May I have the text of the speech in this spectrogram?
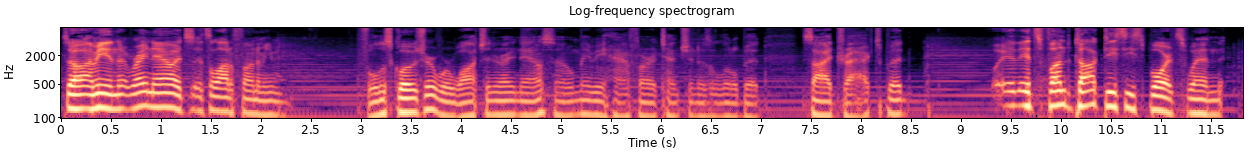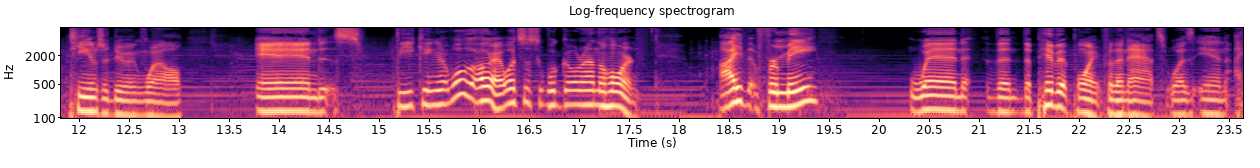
So I mean, right now it's it's a lot of fun. I mean, full disclosure, we're watching it right now, so maybe half our attention is a little bit sidetracked, but it, it's fun to talk DC sports when teams are doing well. And speaking of, well, all right, let's just we'll go around the horn. I for me, when the the pivot point for the Nats was in, I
